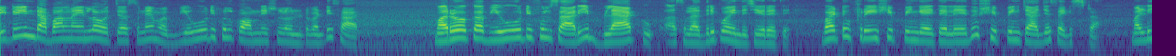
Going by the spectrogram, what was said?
eighteen double నైన్లో వచ్చేస్తున్నాయి బ్యూటిఫుల్ కాంబినేషన్లో ఉన్నటువంటి శారీ. మరొక బ్యూటిఫుల్ శారీ బ్లాక్. అసలు అదిరిపోయింది చీర అయితే. బట్ ఫ్రీ షిప్పింగ్ అయితే లేదు. Shipping charges extra. మళ్ళీ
